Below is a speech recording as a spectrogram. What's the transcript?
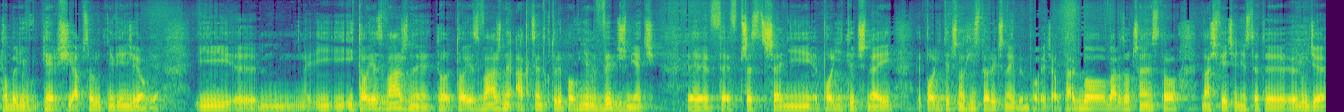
to byli pierwsi absolutnie więźniowie. I, y, i, i- i to jest ważny, to, to jest ważny akcent, który powinien wybrzmieć w, w przestrzeni politycznej, polityczno-historycznej bym powiedział, tak? Bo bardzo często na świecie niestety ludzie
